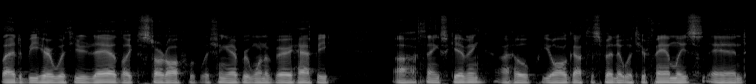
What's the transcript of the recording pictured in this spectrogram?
glad to be here with you today. I'd like to start off with wishing everyone a very happy uh, Thanksgiving. I hope you all got to spend it with your families and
